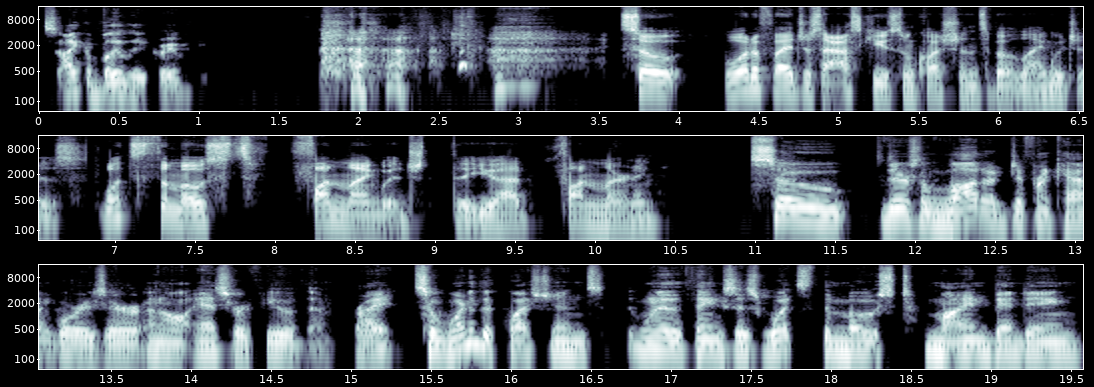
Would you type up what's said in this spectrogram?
So I completely agree with you. so, what if I just ask you some questions about languages? What's the most fun language that you had fun learning? So, there's a lot of different categories there, and I'll answer a few of them, right? So, one of the questions, one of the things is what's the most mind bending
